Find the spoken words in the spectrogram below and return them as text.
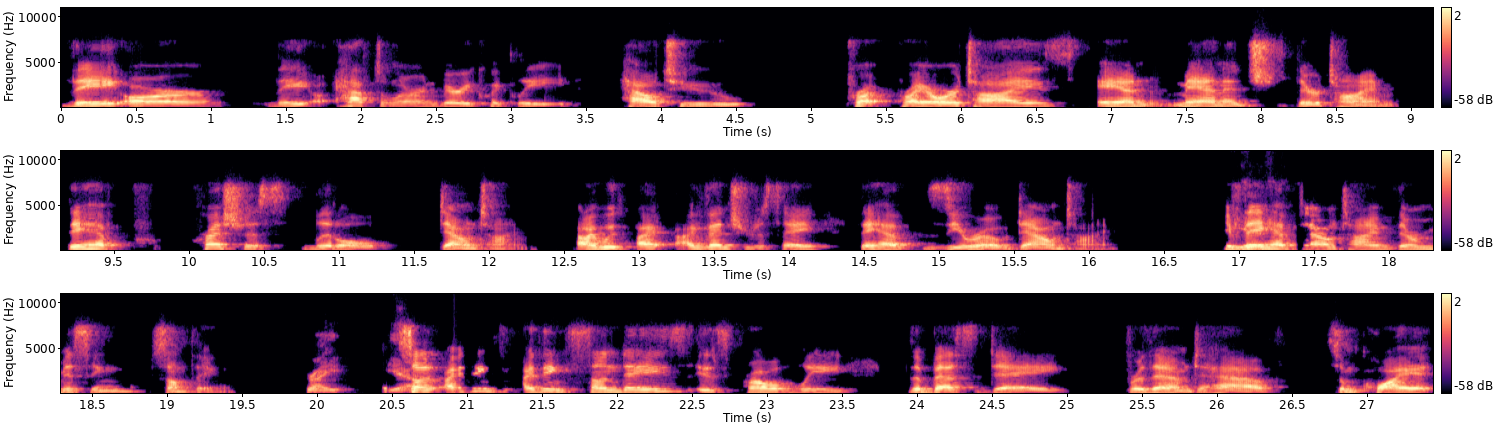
they are they have to learn very quickly how to pri- prioritize and manage their time. They have pr- precious little downtime. I would I, I venture to say they have zero downtime. If they have downtime, they're missing something. Right. Yeah. So I think I think Sundays is probably the best day for them to have some quiet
